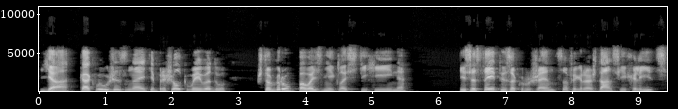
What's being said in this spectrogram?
я, как вы уже знаете, пришел к выводу, что группа возникла стихийно и состоит из окруженцев и гражданских лиц,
